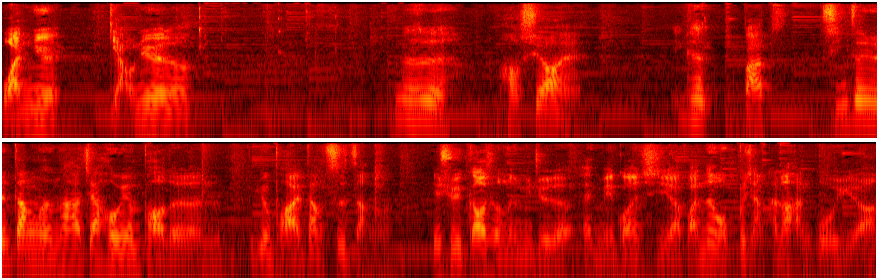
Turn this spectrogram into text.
玩虐、屌虐呢？真的是好笑哎！一个把行政院当成他家后院跑的人，又跑来当市长了。也许高雄人民觉得，哎，没关系啊，反正我不想看到韩国瑜啊，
